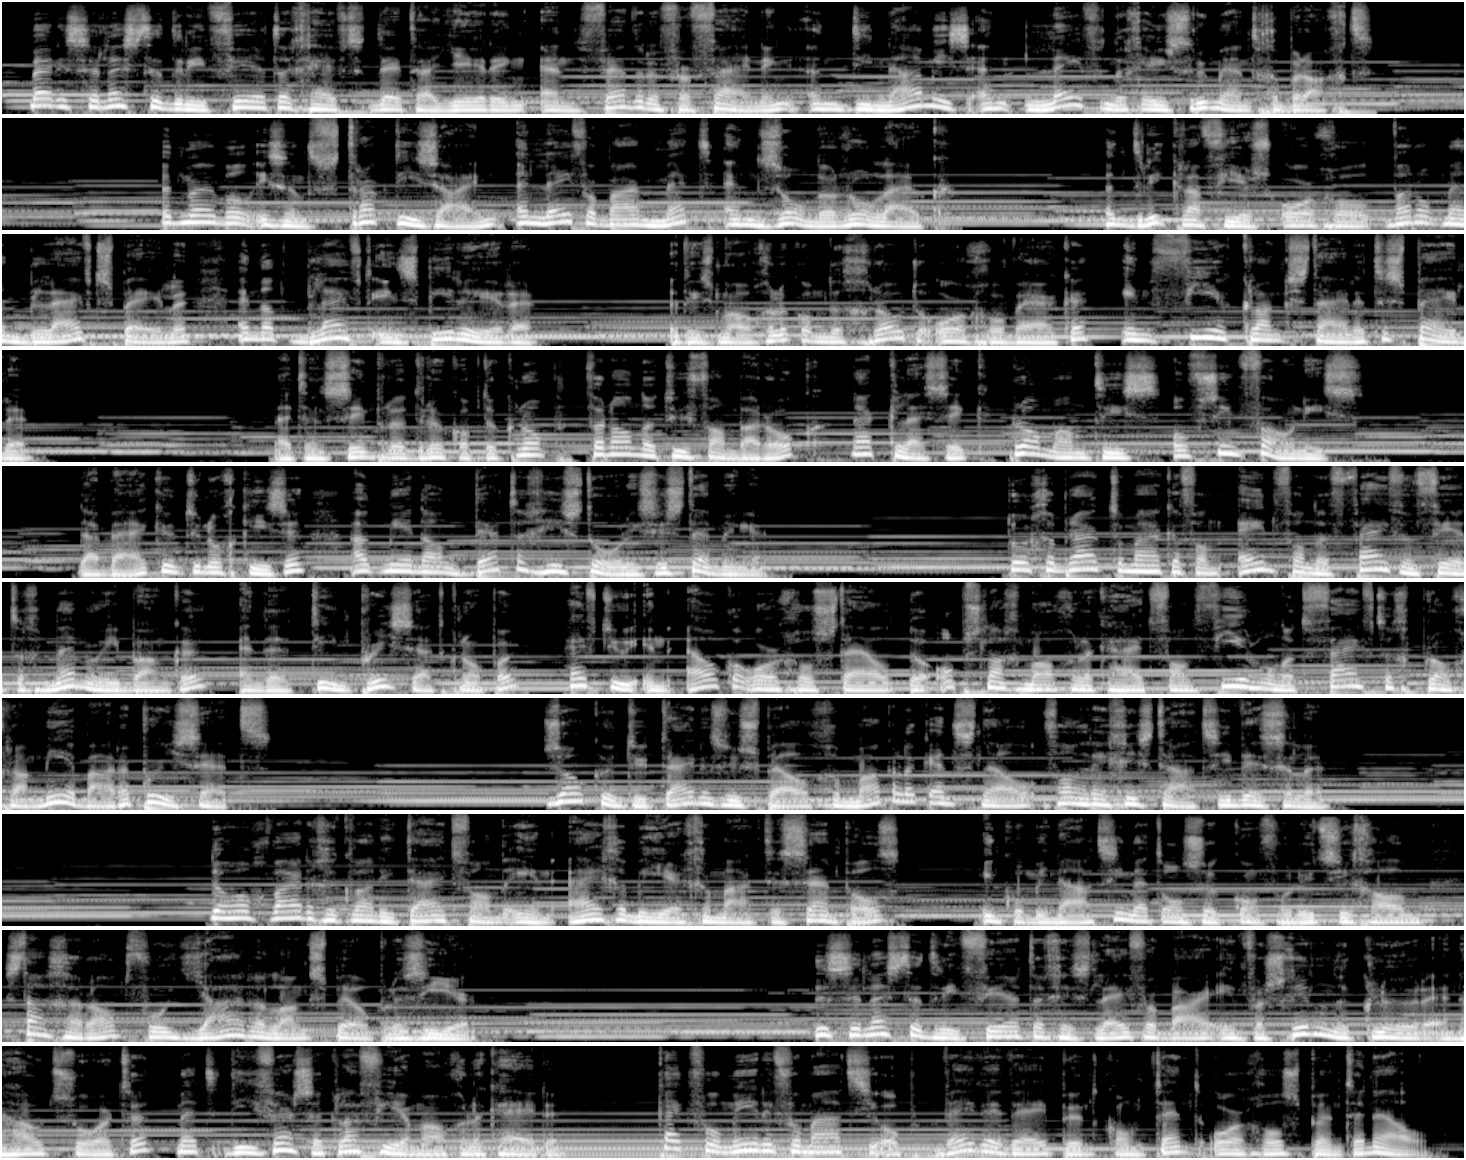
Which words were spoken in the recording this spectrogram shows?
Bij de Celeste 340 heeft detaillering en verdere verfijning een dynamisch en levendig instrument gebracht. Het meubel is een strak design en leverbaar met en zonder rolluik. Een drieklaviersorgel waarop men blijft spelen en dat blijft inspireren. Het is mogelijk om de grote orgelwerken in vier klankstijlen te spelen. Met een simpele druk op de knop verandert u van barok naar classic, romantisch of symfonisch. Daarbij kunt u nog kiezen uit meer dan 30 historische stemmingen. Door gebruik te maken van een van de 45 memorybanken en de 10 preset-knoppen heeft u in elke orgelstijl de opslagmogelijkheid van 450 programmeerbare presets. Zo kunt u tijdens uw spel gemakkelijk en snel van registratie wisselen. De hoogwaardige kwaliteit van de in eigen beheer gemaakte samples in combinatie met onze convolutiegalm staan garant voor jarenlang speelplezier. De Celeste 340 is leverbaar in verschillende kleuren en houtsoorten met diverse klaviermogelijkheden. Kijk voor meer informatie op www.contentorgels.nl.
